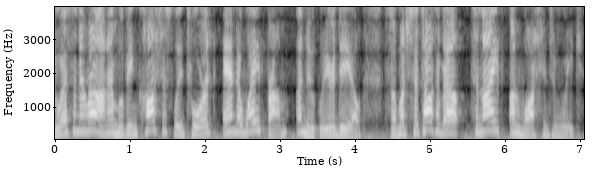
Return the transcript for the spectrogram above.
U.S. and Iran are moving cautiously toward and away from a nuclear deal. So much to talk about tonight on Washington Week.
